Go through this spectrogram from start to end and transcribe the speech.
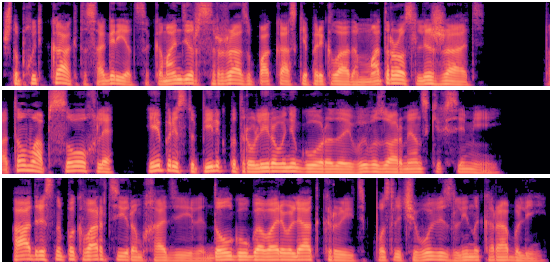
чтоб хоть как-то согреться. Командир сразу по каске прикладом, матрос лежать. Потом обсохли и приступили к патрулированию города и вывозу армянских семей. Адресно по квартирам ходили, долго уговаривали открыть, после чего везли на корабли.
